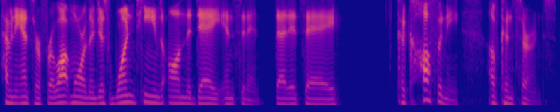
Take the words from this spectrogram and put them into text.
have an answer for a lot more than just one team's on the day incident. That it's a cacophony of concerns.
